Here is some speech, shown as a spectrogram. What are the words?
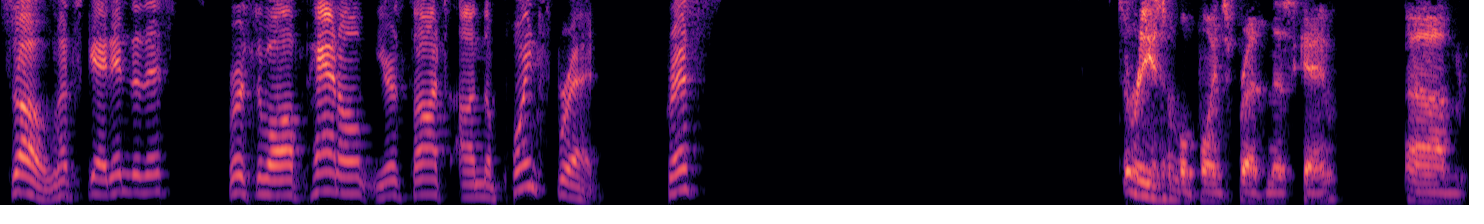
So let's get into this. First of all, panel, your thoughts on the point spread. Chris? It's a reasonable point spread in this game. Um,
